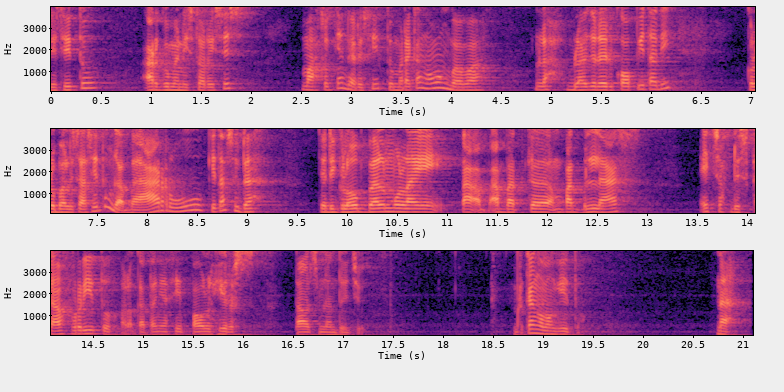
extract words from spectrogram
Di situ argumen historisis masuknya dari situ. Mereka ngomong bahwa lah belajar dari kopi tadi globalisasi itu nggak baru. Kita sudah jadi global mulai abad ke-14 Age of Discovery itu kalau katanya si Paul Hirsch tahun 97. Mereka ngomong gitu. Nah,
